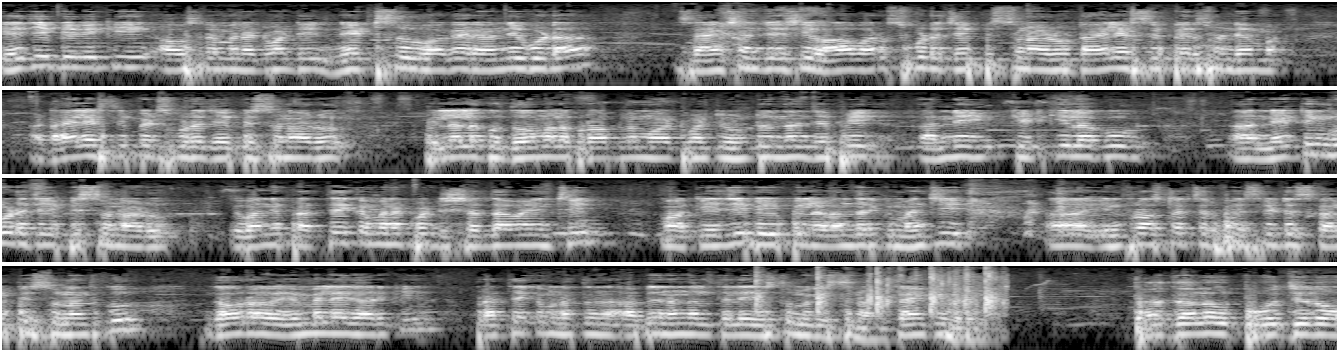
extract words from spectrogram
కేజీబీవీకి అవసరమైనటువంటి నెట్స్ వగైరా అన్నీ కూడా శాంక్షన్ చేసి ఆ వర్క్స్ కూడా చేపిస్తున్నాడు టాయిలెట్స్ రిపేర్స్ ఉండే ఆ టాయిలెట్స్ రిపేర్స్ కూడా చేపిస్తున్నారు. పిల్లలకు దోమల ప్రాబ్లం అటువంటి ఉంటుందని చెప్పి అన్ని కిటికీలకు నెట్టింగ్ కూడా చేపిస్తున్నాడు. ఇవన్నీ ప్రత్యేకమైనటువంటి శ్రద్ధ వహించి మా కేజీబీ పిల్లలందరికీ మంచి ఇన్ఫ్రాస్ట్రక్చర్ ఫెసిలిటీస్ కల్పిస్తున్నందుకు గౌరవ ఎమ్మెల్యే గారికి ప్రత్యేకమైన అభినందనలు తెలియజేస్తూ ముగిస్తున్నాను. థ్యాంక్ యూ వెరీ మచ్ పెద్దలు పూజలు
